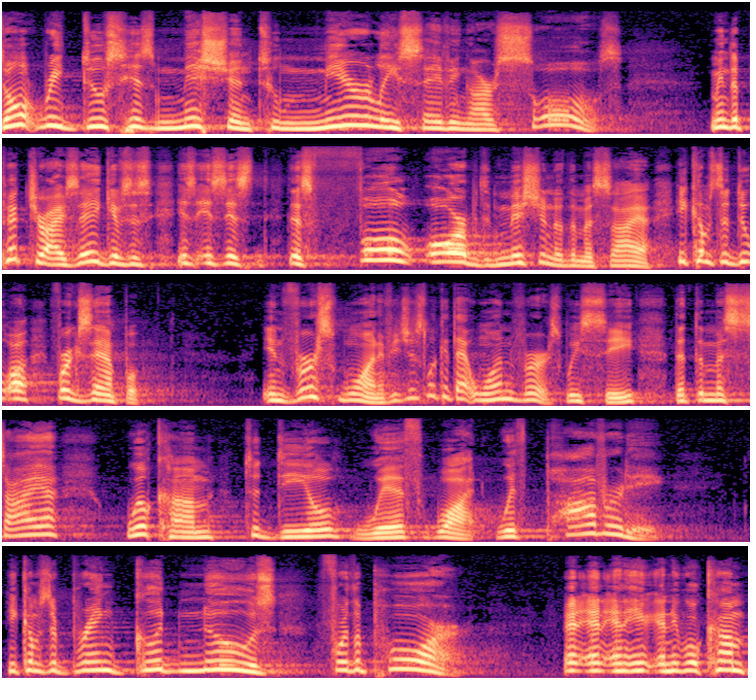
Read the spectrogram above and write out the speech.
don't reduce his mission to merely saving our souls. I mean, the picture Isaiah gives us is, is this, this full orbed mission of the Messiah. He comes to do all, for example, in verse 1, if you just look at that one verse, we see that the Messiah will come to deal with what? With poverty. He comes to bring good news for the poor. And, and, and, he, and he will come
